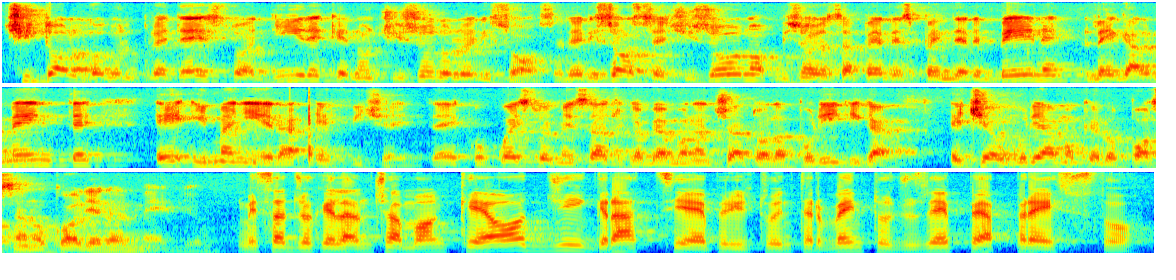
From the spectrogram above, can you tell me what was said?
ci tolgono il pretesto a dire che non ci sono le risorse. Le risorse ci sono, bisogna saperle spendere bene, legalmente e in maniera efficiente. Ecco, questo è il messaggio che abbiamo lanciato alla politica e ci auguriamo che lo possano cogliere al meglio. Messaggio che lanciamo anche oggi, grazie per il tuo intervento Giuseppe, a presto.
